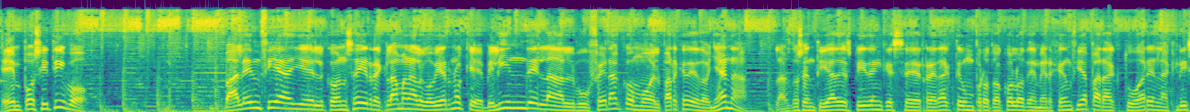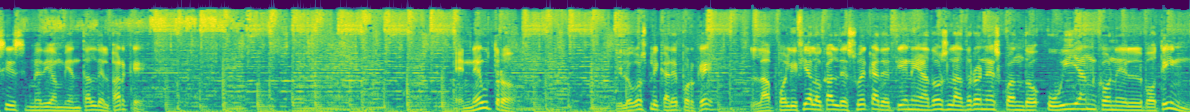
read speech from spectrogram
En positivo, Valencia y el Consejo reclaman al gobierno que blinde la albufera como el Parque de Doñana. Las dos entidades piden que se redacte un protocolo de emergencia para actuar en la crisis medioambiental del parque. En neutro. Y luego explicaré por qué. La policía local de Sueca detiene a dos ladrones cuando huían con el botín.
